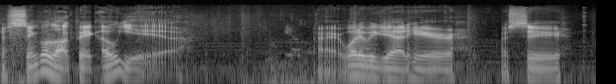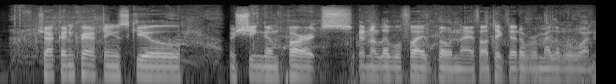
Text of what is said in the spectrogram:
A single lockpick. Oh yeah. All right, what do we got here? Let's see. Shotgun crafting skill, machine gun parts, and a level five bone knife. I'll take that over my level one.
